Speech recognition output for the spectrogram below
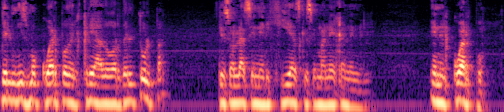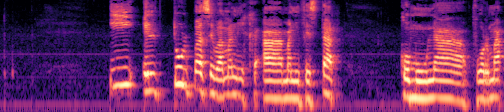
del mismo cuerpo del creador del tulpa, que son las energías que se manejan en el, en el cuerpo. Y el tulpa se va a, a manifestar como una forma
